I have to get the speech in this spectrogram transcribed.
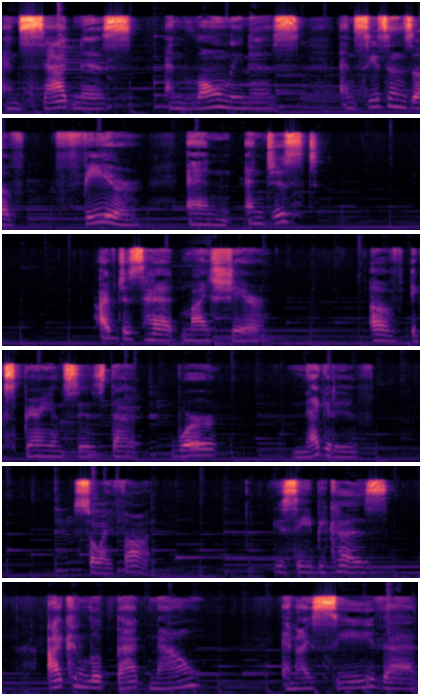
and sadness and loneliness and seasons of fear and and just I've just had my share of experiences that were negative. So I thought. You see, because I can look back now and I see that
